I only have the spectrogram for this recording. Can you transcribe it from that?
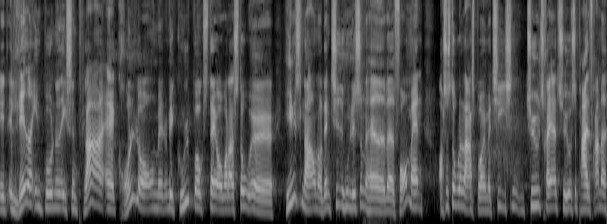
et læderindbundet eksemplar af grundloven med, med guldbogstaver, hvor der stod øh, hendes navn og den tid, hun ligesom havde været formand. Og så stod der Lars Bøge Mathisen 2023, og så pegede det fremad.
